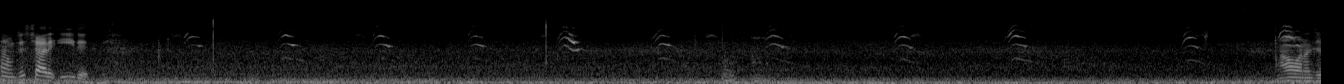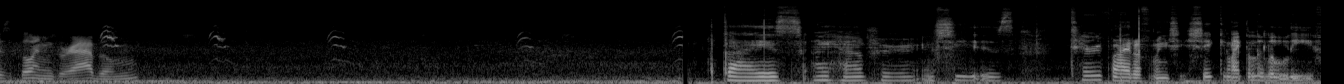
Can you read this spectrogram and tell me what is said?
I'm just trying to eat it. I want to just go and grab them. Guys, I have her and she is terrified of me. She's shaking like a little leaf.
